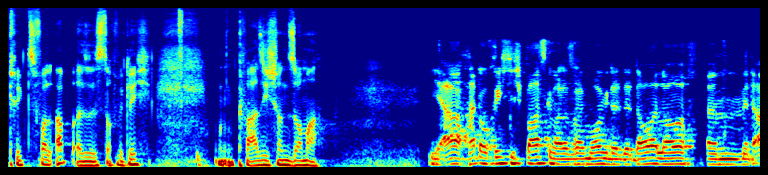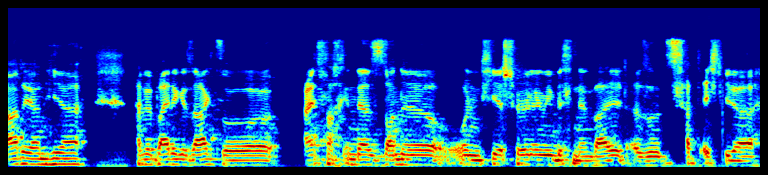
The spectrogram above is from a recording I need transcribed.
kriegt's voll ab. Also ist doch wirklich quasi schon Sommer. Ja, hat auch richtig Spaß gemacht. Das war morgen wieder der Dauerlauf ähm, mit Adrian hier. Haben wir beide gesagt, so einfach in der Sonne und hier schön irgendwie ein bisschen im Wald. Also das hat echt wieder,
